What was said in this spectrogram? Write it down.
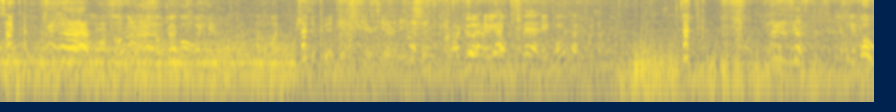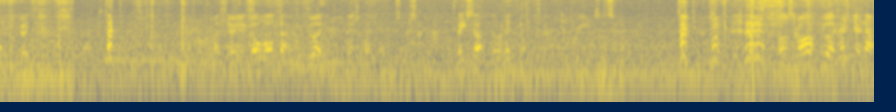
Set. Go, drive all the way here. At the end of the year, you know what I mean? That's it. Good. There you go. Okay, one more time. Set. Okay, whoa. Good. Set. There you go. Well done. Good. Close it off. Face up. Little head tilt. Set. Close it off. Good. Right there. Now,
